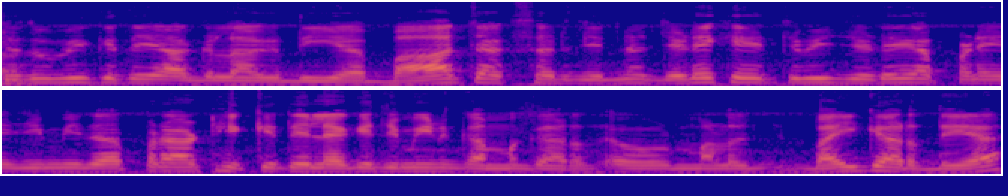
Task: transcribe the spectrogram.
ਜਦੋਂ ਵੀ ਕਿਤੇ ਅੱਗ ਲੱਗਦੀ ਆ ਬਾਅਦ ਚ ਅਕਸਰ ਜਿੰਨਾ ਜਿਹੜੇ ਖੇਤ ਵੀ ਜਿਹੜੇ ਆਪਣੇ ਜ਼ਿਮੀਦਾਰ ਭਰਾ ਠੇਕੇ ਤੇ ਲੈ ਕੇ ਜ਼ਮੀਨ ਕੰਮ ਕਰਦੇ ਮਤਲਬ ਬਾਈ ਕਰਦੇ ਆ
